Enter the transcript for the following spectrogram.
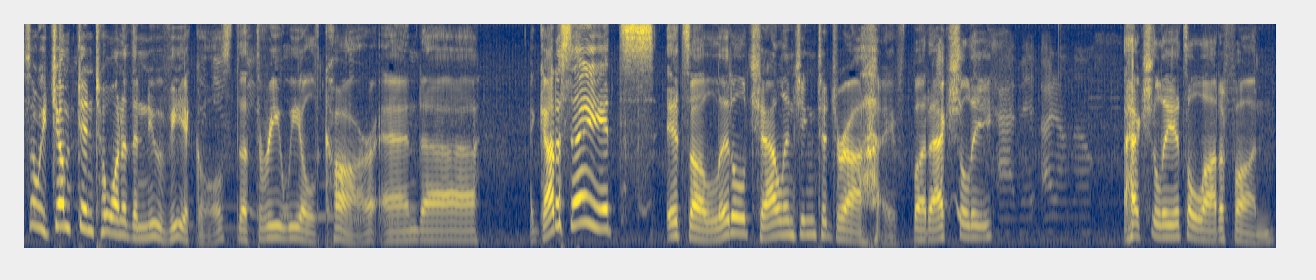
So we jumped into one of the new vehicles, the three-wheeled car, and uh, I gotta say it's it's a little challenging to drive, but actually it. I don't know. actually it's a lot of fun.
